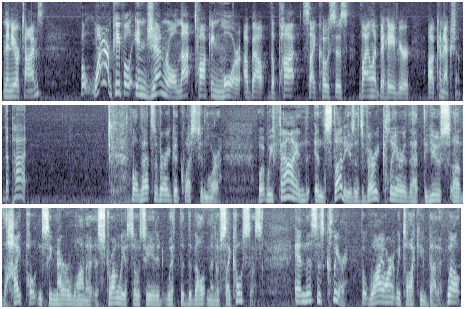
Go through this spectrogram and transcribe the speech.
in the New York Times. But why aren't people in general not talking more about the pot psychosis, violent behavior uh, connection? The pot. Well, that's a very good question, Laura. What we find in the studies, it's very clear that the use of the high potency marijuana is strongly associated with the development of psychosis. And this is clear, but why aren't we talking about it? Well,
